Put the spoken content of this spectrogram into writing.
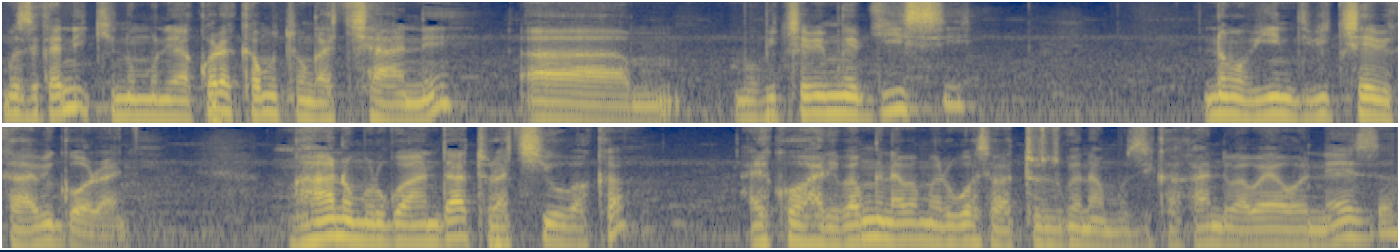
Muzika ni ikintu umuntu yakora ikamutunga cyane um, mu bice bimwe by'isi. No mu bindi bice bikaba bigoranye. Nka hano mu rwanda turacyubaka ariko hari bamwe na bamwe rwose batunzwe na muzika kandi babayeho neza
